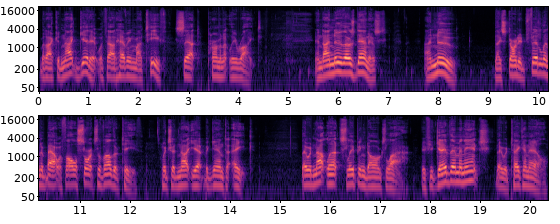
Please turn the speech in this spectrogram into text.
but I could not get it without having my teeth set permanently right. And I knew those dentists, I knew they started fiddling about with all sorts of other teeth, which had not yet begun to ache. They would not let sleeping dogs lie. If you gave them an inch, they would take an ell.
